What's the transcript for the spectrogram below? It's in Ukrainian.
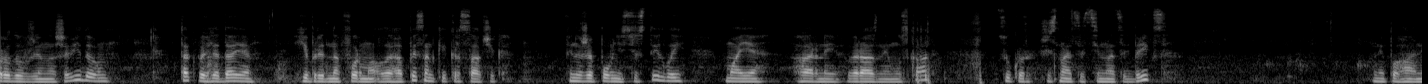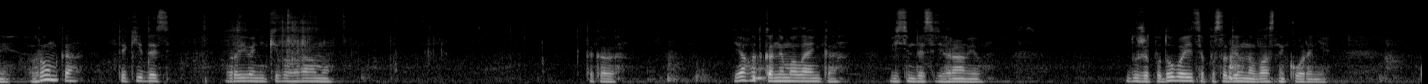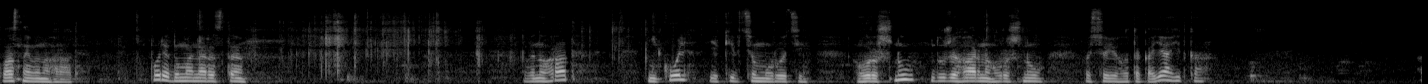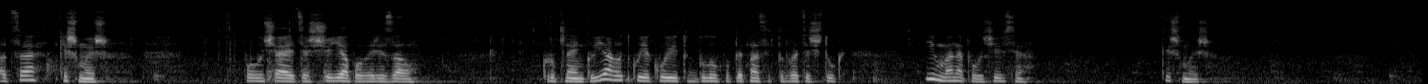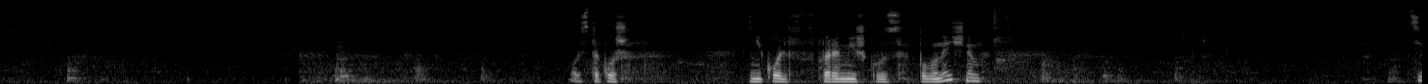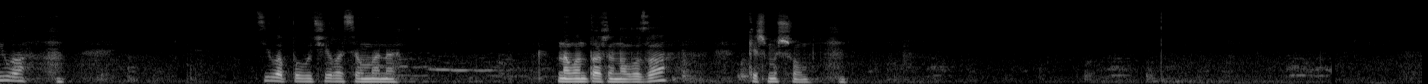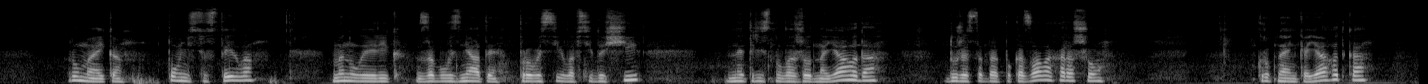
Продовжуємо наше відео. Так виглядає гібридна форма Олега Писанки красавчик. Він вже повністю стиглий, має гарний виразний мускат, цукор 16-17 брікс, непоганий гронка, такі десь в районі кілограму. Така ягодка немаленька, 8-10 грамів. Дуже подобається, посадив на власні корені. Класний виноград. Поряд у мене росте виноград Ніколь, який в цьому році горошнув, дуже гарно горошнув. Ось його така ягідка. А це кишмиш. Получається, що я повирізав крупненьку ягодку, якої тут було по 15-20 штук. І в мене получився кишмиш. Ось також Ніколь в переміжку з полуничним. Ціла. Ціла получилася в мене навантажена лоза кишмишом. Румейка повністю стигла. Минулий рік забув зняти, провисіла всі дощі, не тріснула жодна ягода. Дуже себе показала хорошо. Крупненька ягодка,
